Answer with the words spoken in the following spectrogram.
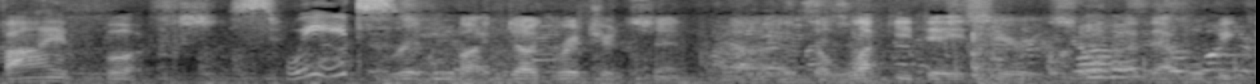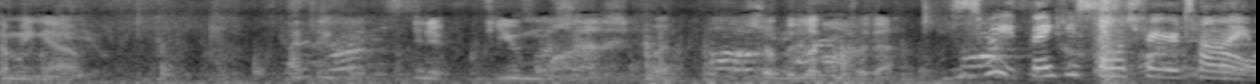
five books Sweet. written by Doug Richardson, uh, the Lucky Dey series. So uh, that will be coming out, I think, in a few months. But so be looking for that. Sweet. Thank you so much for your time.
